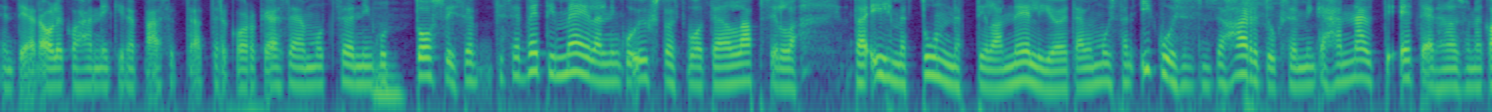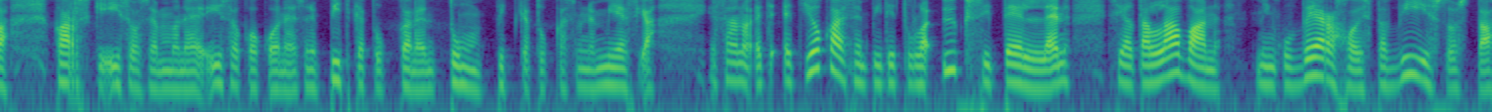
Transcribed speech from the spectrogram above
en tiedä, oliko hän ikinä päässyt teatterikorkeaseen, mutta se niin kuin Mm. tosi, se, se veti meillä niin kuin 11-vuotiailla lapsilla jotain ihme tunnetilan neljöitä. Ja mä muistan ikuisesti semmoisen harjoituksen, minkä hän näytti eteen. Hän oli aika karski, iso, semmoinen isokokoinen, semmoinen pitkätukkainen, tumma pitkätukka, semmoinen mies. Ja, ja sanoi, että, että jokaisen piti tulla yksitellen sieltä lavan niin kuin verhoista viistosta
